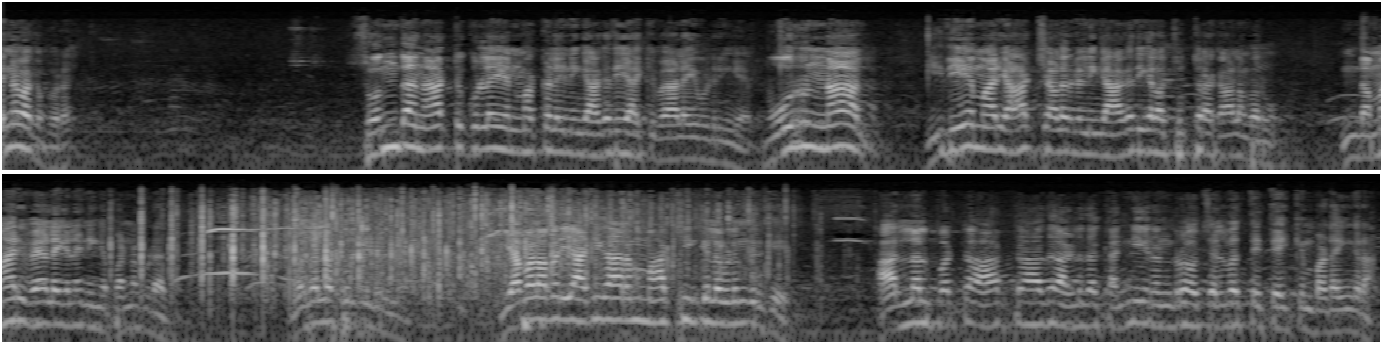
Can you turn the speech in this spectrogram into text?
என்ன பார்க்க போற? சொந்த நாட்டுக்குள்ள என் மக்களை நீங்க அகதியாக்கி வேலையை விடுறீங்க. ஒரு நாள் இதே மாதிரி ஆட்சியாளர்கள் நீங்க அகதிகளை சுத்துற காலம் வரும். இந்த மாதிரி வேலைகளை நீங்க பண்ணக்கூடாது. முதல்ல புரிஞ்சுக்கோங்க. எவ்வளவு பெரிய அதிகாரம் ஆட்சியின் கீழே விழுந்திருக்கு. அல்லல் பட்டு ஆட்டாது அழுத கண்ணீர் என்றோ செல்வத்தை தேய்க்கும் படைங்கிறான்.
